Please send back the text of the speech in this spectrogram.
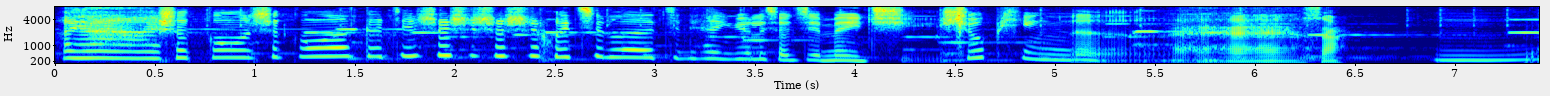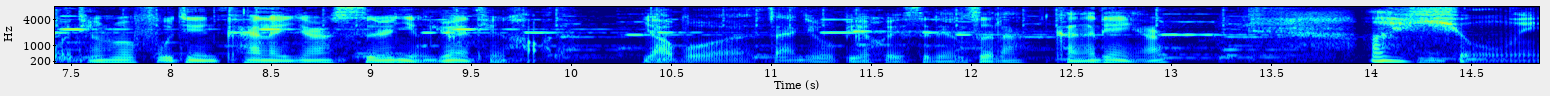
哎呀，收工收工，赶紧收拾收拾回去了。今天还约了小姐妹一起 shopping 呢。哎哎哎，三儿，嗯，我听说附近开了一家私人影院，挺好的，要不咱就别回四零四了，看看电影。哎呦喂，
